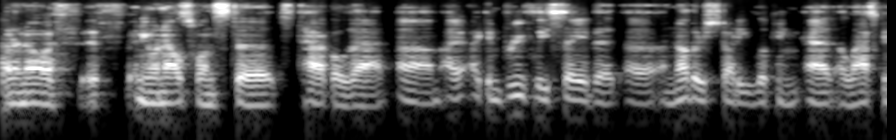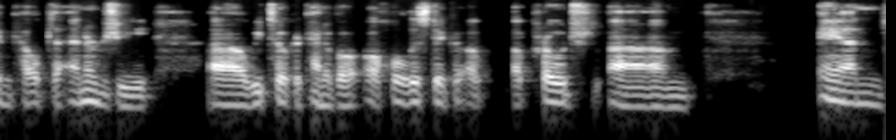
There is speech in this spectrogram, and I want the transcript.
I don't know if, if anyone else wants to, to tackle that. Um, I, I, can briefly say that uh, another study looking at Alaskan kelp to energy, uh, we took a kind of a, a holistic a, approach, um, and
